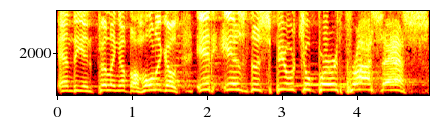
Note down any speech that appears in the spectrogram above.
and the infilling of the Holy Ghost. It is the spiritual birth process.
